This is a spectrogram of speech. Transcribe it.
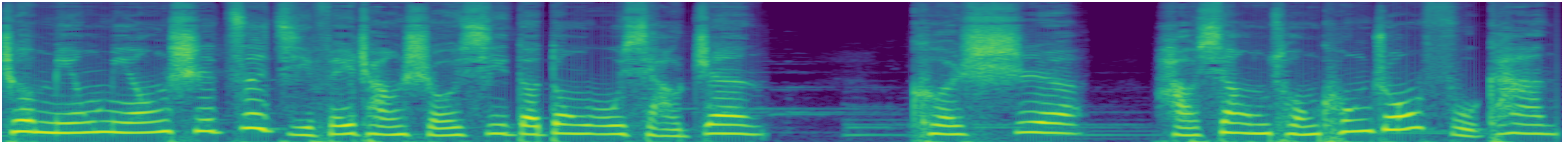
这明明是自己非常熟悉的动物小镇，可是好像从空中俯瞰，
